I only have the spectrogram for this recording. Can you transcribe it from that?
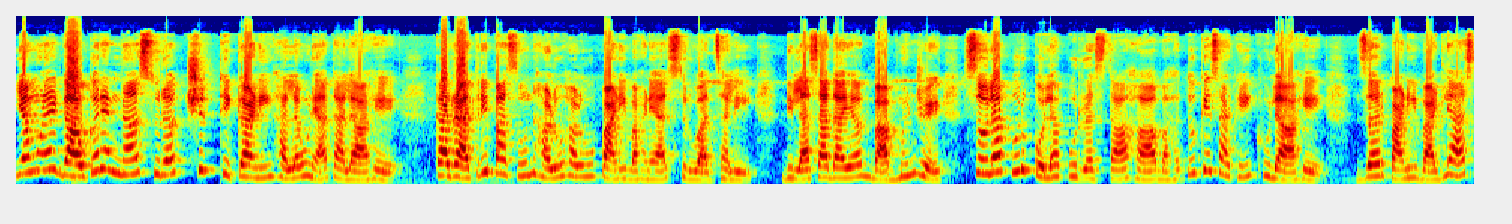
यामुळे गावकऱ्यांना सुरक्षित ठिकाणी हलवण्यात आलं आहे. काल रात्रीपासून हळूहळू पाणी वाहण्यास सुरुवात झाली. दिलासादायक बाब म्हणजे सोलापूर कोल्हापूर रस्ता हा वाहतुकीसाठी खुला आहे. जर पाणी वाढल्यास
